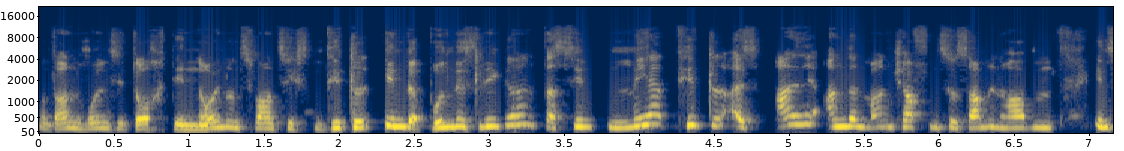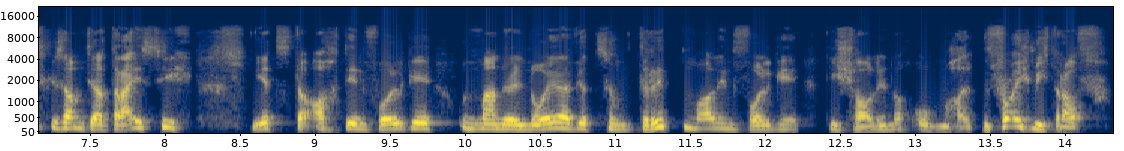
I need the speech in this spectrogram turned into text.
und dann holen sie doch den 29. Titel in der Bundesliga. Das sind mehr Titel als alle anderen Mannschaften zusammen haben. Insgesamt ja 30, jetzt der achte in Folge und Manuel Neuer wird zum dritten Mal in Folge die Schale nach oben halten. Freue ich mich drauf.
